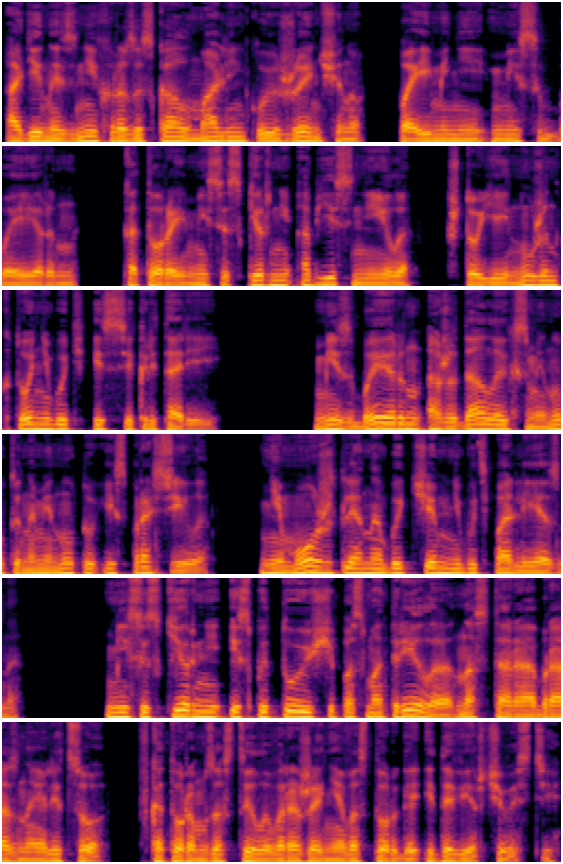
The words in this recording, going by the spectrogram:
один из них разыскал маленькую женщину по имени мисс Бейрон, которой миссис Кирни объяснила, что ей нужен кто-нибудь из секретарей. Мисс Бейрон ожидала их с минуты на минуту и спросила, не может ли она быть чем-нибудь полезна. Миссис Кирни испытующе посмотрела на старообразное лицо, в котором застыло выражение восторга и доверчивости,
